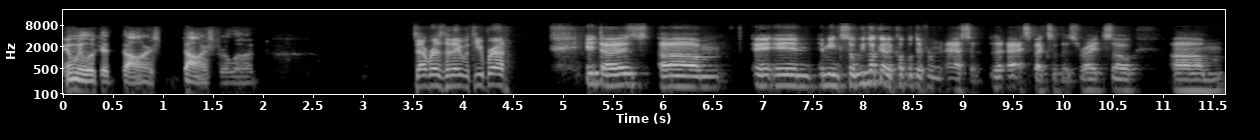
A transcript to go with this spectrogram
and we look at dollars dollars per load. Does that resonate with you, Brad? It does. Um, and, and I mean, so we look at a couple different asset aspects of this, right? So um,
